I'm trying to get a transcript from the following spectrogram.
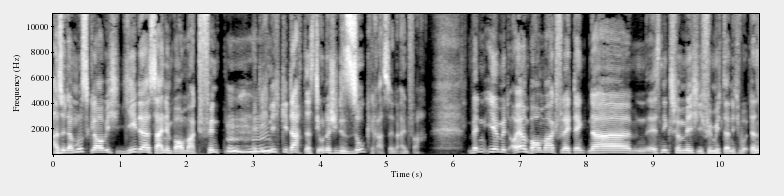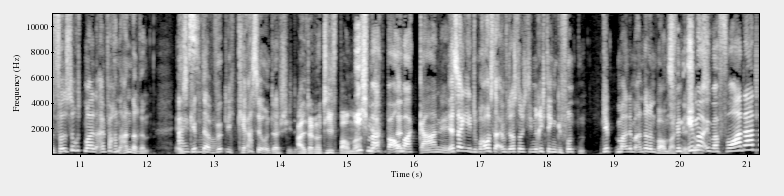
Also da muss, glaube ich, jeder seinen Baumarkt finden. Hätte ich nicht gedacht, dass die Unterschiede so krass sind einfach. Wenn ihr mit eurem Baumarkt vielleicht denkt, na, ist nichts für mich, ich fühle mich da nicht wohl, dann versucht mal einfach einen anderen. Es Also- gibt da wirklich krasse Unterschiede. Alternativbaumarkt. Ich mag Ja, Baumarkt gar nicht. Ja, sag ich, du brauchst da einfach, du hast noch nicht den richtigen gefunden. Gib mal einem anderen ich Baumarkt bin eine immer Chance. überfordert,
